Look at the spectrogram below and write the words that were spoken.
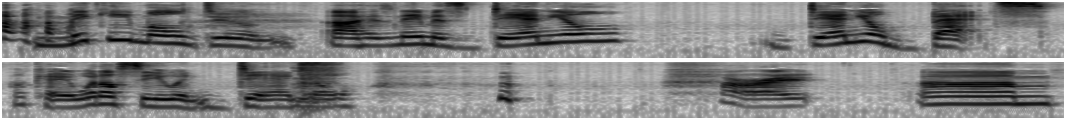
Mickey Muldoon. Uh, his name is Daniel Daniel Betts. Okay, what else see you in Daniel? All right. Um,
